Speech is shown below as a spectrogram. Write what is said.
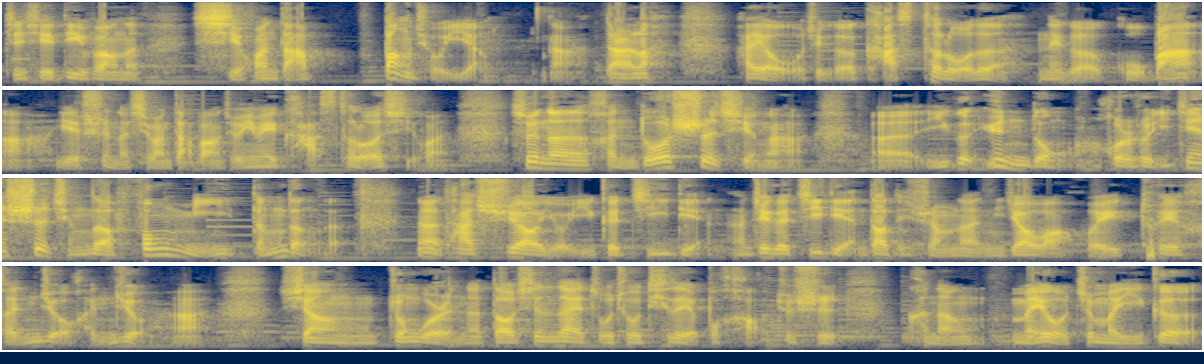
这些地方呢，喜欢打。棒球一样啊，当然了，还有这个卡斯特罗的那个古巴啊，也是呢喜欢打棒球，因为卡斯特罗喜欢，所以呢很多事情啊，呃一个运动或者说一件事情的风靡等等的，那它需要有一个基点那，这个基点到底是什么呢？你就要往回推很久很久啊，像中国人呢到现在足球踢的也不好，就是可能没有这么一个。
